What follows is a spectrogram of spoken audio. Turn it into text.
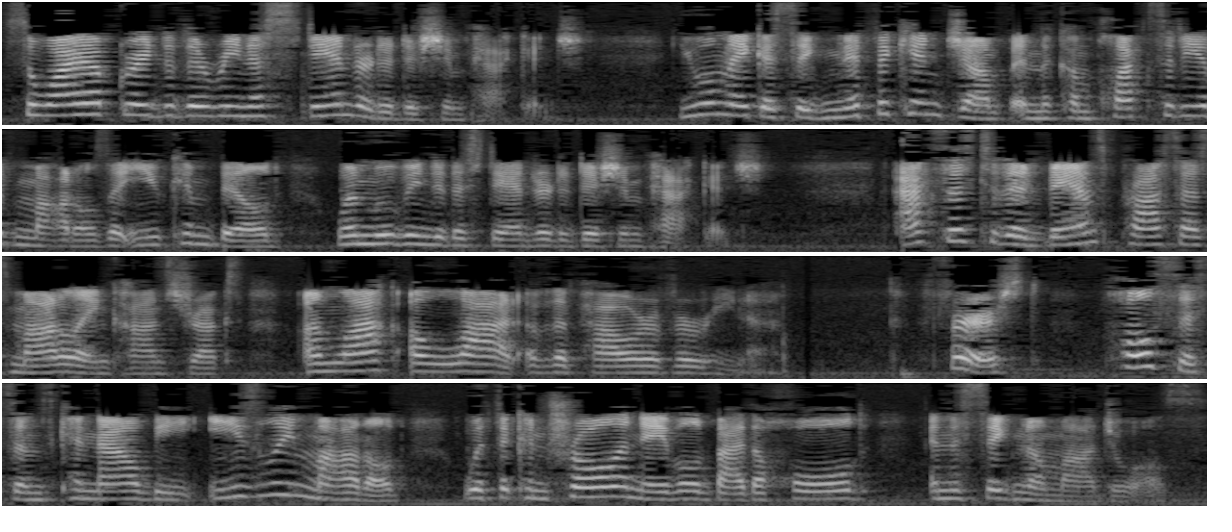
So why upgrade to the Arena Standard Edition package? You will make a significant jump in the complexity of models that you can build when moving to the standard edition package. Access to the advanced process modeling constructs unlock a lot of the power of Arena. First, pull systems can now be easily modeled with the control enabled by the hold and the signal modules.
